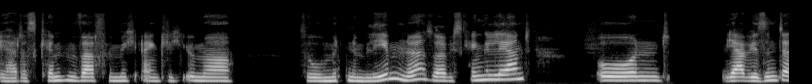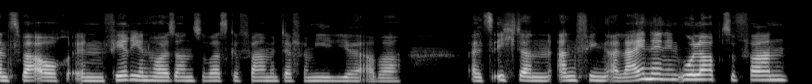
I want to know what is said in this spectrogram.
ja, das Campen war für mich eigentlich immer so mitten im Leben, ne? So habe ich es kennengelernt. Und ja, wir sind dann zwar auch in Ferienhäusern und sowas gefahren mit der Familie, aber als ich dann anfing, alleine in den Urlaub zu fahren,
